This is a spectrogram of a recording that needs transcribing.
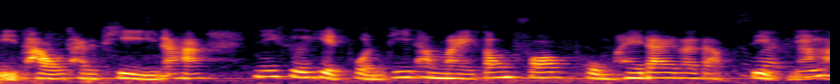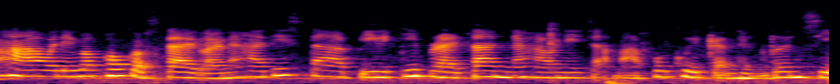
สีเทาทันทีนะคะ นี่คือเหตุผลที่ทำไมต้องฟอกผมให้ได้ระดับ 10 นะคะวันนี้มาพบกับสไตล์แล้วนะคะ ที่ Star Beauty Brighton นะคะ วันนี้จะมาพูดคุยกันถึงเรื่องสี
